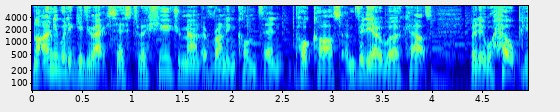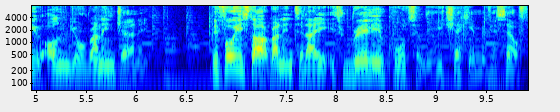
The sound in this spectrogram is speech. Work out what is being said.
Not only will it give you access to a huge amount of running content, podcasts, and video workouts, but it will help you on your running journey. Before you start running today, it's really important that you check in with yourself.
